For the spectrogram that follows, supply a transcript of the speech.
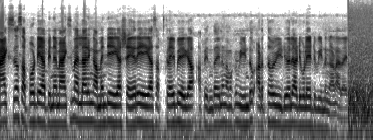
മാക്സിമം സപ്പോർട്ട് ചെയ്യുക. പിന്നെ മാക്സിമം എല്ലാവരും കമന്റ് ചെയ്യുക ഷെയർ ചെയ്യുക സബ്സ്ക്രൈബ് ചെയ്യുക. അപ്പോൾ എന്തായാലും നമുക്ക് വീണ്ടും അടുത്ത വീഡിയോയിൽ അടിപൊളിയായിട്ട് വീണ്ടും കാണാം. ഏതായാലും.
